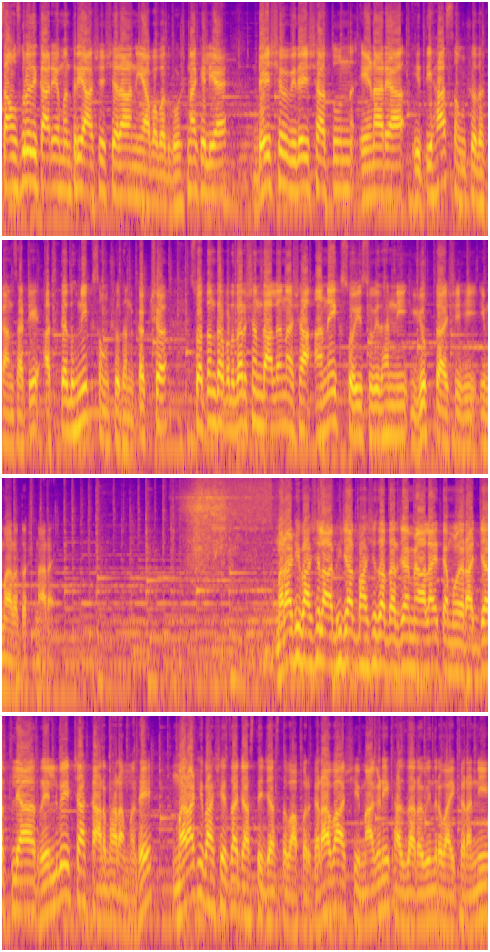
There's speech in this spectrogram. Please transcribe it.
सांस्कृतिक कार्यमंत्री आशिष शेलारांनी याबाबत घोषणा केली आहे. देश विदेशातून येणाऱ्या इतिहास संशोधकांसाठी अत्याधुनिक संशोधन कक्ष स्वतंत्र प्रदर्शन दालन अशा अनेक सोयी सुविधांनी युक्त अशी ही इमारत असणार आहे. मराठी भाषेला अभिजात भाषेचा दर्जा मिळाला आहे त्यामुळे राज्यातल्या रेल्वेच्या कारभारामध्ये मराठी भाषेचा जास्तीत जास्त वापर करावा अशी मागणी खासदार रवींद्र वायकरांनी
